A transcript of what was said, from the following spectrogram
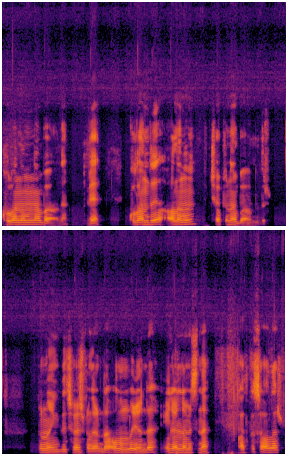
kullanımına bağlı ve kullandığı alanın çapına bağlıdır. Bununla ilgili çalışmalarında olumlu yönde ilerlemesine katkı sağlar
